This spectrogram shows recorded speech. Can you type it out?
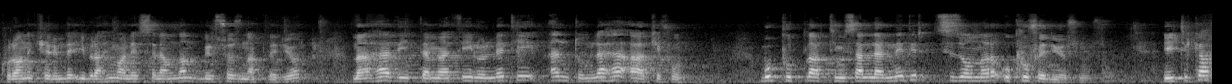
Kur'an-ı Kerim'de İbrahim Aleyhisselam'dan bir söz naklediyor. مَا هَذِي التَّمَاثِيلُ الَّتِي اَنْتُمْ لَهَا akifun. Bu putlar, timsaller nedir? Siz onlara ukuf ediyorsunuz. İtikaf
